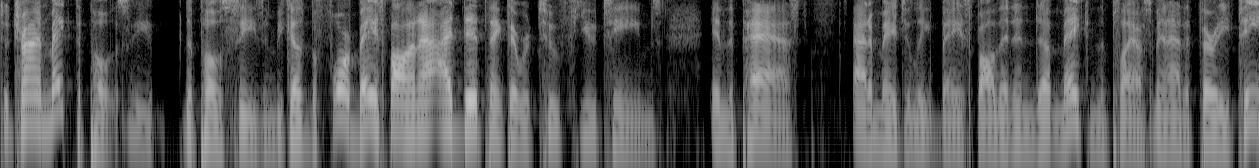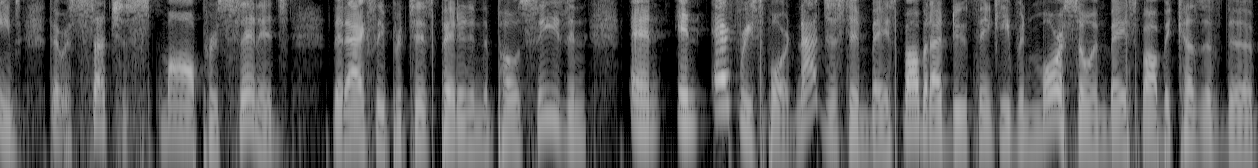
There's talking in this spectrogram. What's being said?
to try and make the post the postseason because before baseball and I, I did think there were too few teams in the past out of Major League Baseball that ended up making the playoffs. Man, out of 30 teams, there was such a small percentage that actually participated in the postseason. And in every sport, not just in baseball, but I do think even more so in baseball because of the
